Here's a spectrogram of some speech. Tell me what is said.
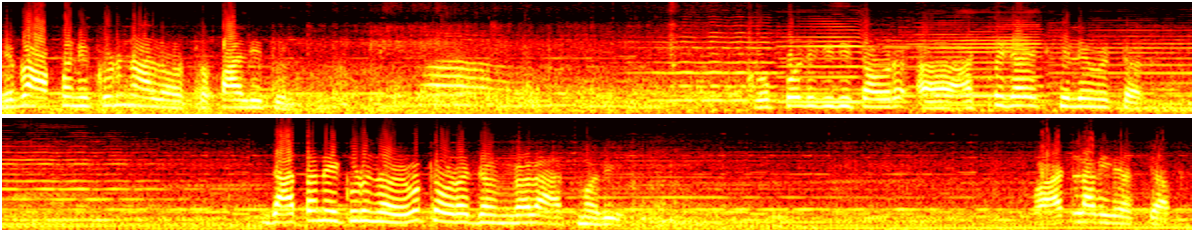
हे बघ आपण इकडून आलो असतो पालीतून. खोपोली किती चौर अठ्ठेचाळीस किलोमीटर. जाताना इकडून जाऊ बघ केवढं जंगल आतमध्ये. वाट लागली असते आप-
